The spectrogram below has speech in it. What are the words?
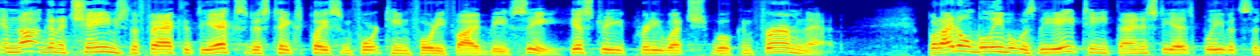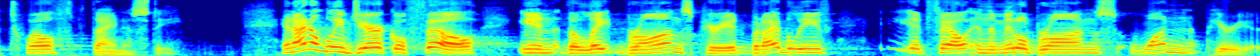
am not going to change the fact that the Exodus takes place in 1445 BC. History pretty much will confirm that. But I don't believe it was the 18th dynasty, I believe it's the 12th dynasty. And I don't believe Jericho fell in the late Bronze period, but I believe it fell in the Middle Bronze 1 period.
